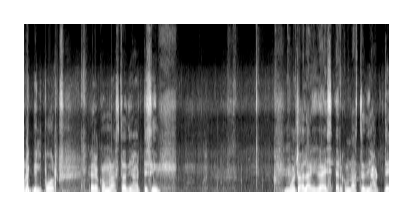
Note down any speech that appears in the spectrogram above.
অনেকদিন পর এরকম রাস্তা দিয়ে হাঁটতেছি। মজা লাগে গাইস এরকম রাস্তা দিয়ে হাঁটতে।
